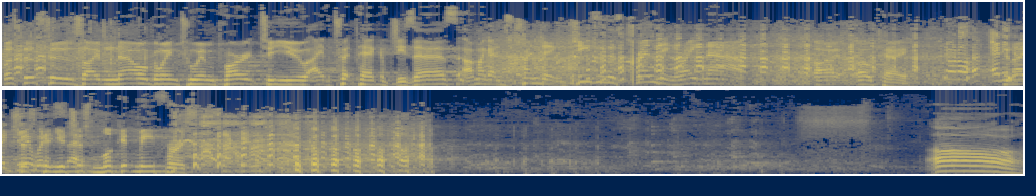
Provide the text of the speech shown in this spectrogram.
But this is, I'm now going to impart to you. I have a twit pic of Jesus. Oh my God, it's trending. Jesus is trending right now. Uh, okay. No, I don't have any Can I idea just, what can he you said. just look at me for a second? Oh.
